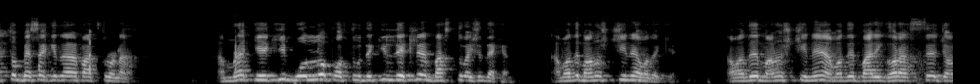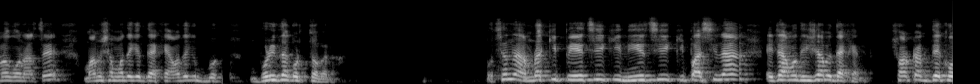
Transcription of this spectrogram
এত বেচা কেনার পাত্র না। আমরা কে কি বলল পত্রতে কি লিখলেন বাস্তব এসে দেখেন। আমাদের মানুষ চিনে আমাদেরকে। আমাদের মানুষ চিনে আমাদের বাড়ি ঘর আছে জনগণ আছে মানুষ আমাদেরকে দেখে আমাদেরকে বনিতা করতে হবে না। বুঝছেন না আমরা কি পেয়েছি কি নিয়েছি কি পাচ্ছি না এটা আমাদের হিসাবে দেখেন। সরকার দেখো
